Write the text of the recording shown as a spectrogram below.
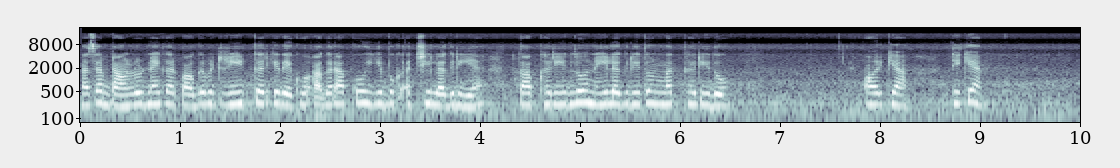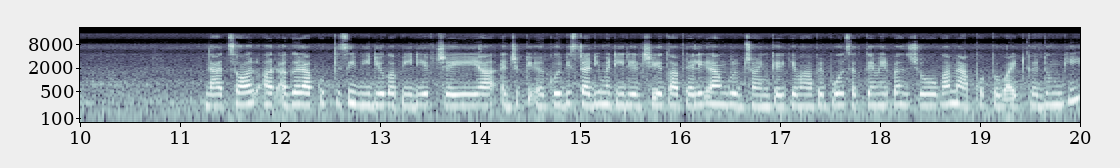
वैसे आप डाउनलोड नहीं कर पाओगे बट रीड करके देखो। अगर आपको ये बुक अच्छी लग रही है तो आप ख़रीद लो, नहीं लग रही तो मत ख़रीदो। और क्या? ठीक है? दैट्स ऑल और अगर आपको किसी वीडियो का पीडीएफ चाहिए या कोई भी स्टडी मटेरियल चाहिए तो आप टेलीग्राम ग्रुप ज्वाइन करके वहाँ पे बोल सकते हैं, मेरे पास जो होगा मैं आपको प्रोवाइड कर दूँगी।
